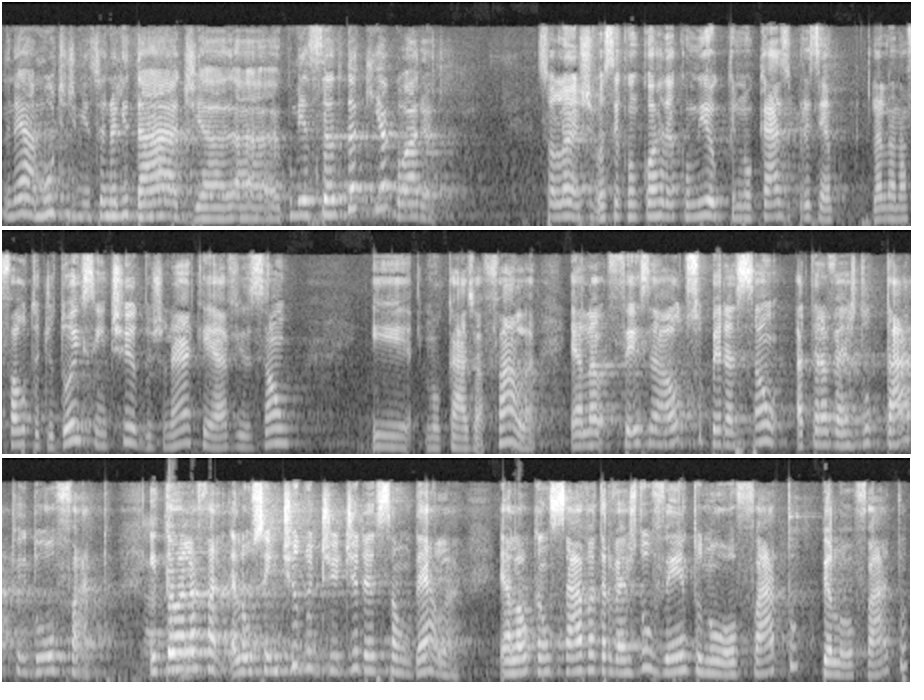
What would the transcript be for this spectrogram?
né, a multidimensionalidade, a, a- começando daqui agora. Solange, você concorda comigo que no caso, por exemplo, ela na falta de dois sentidos, né, que é a visão e no caso a fala, ela fez a autossuperação através do tato e do olfato. Então ela, ela o sentido de direção dela, ela alcançava através do vento no olfato, pelo olfato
